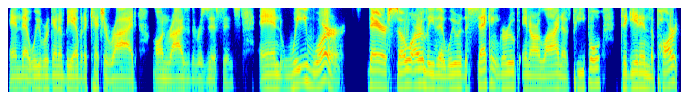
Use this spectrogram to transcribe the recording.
and that we were going to be able to catch a ride on Rise of the Resistance. And we were there so early that we were the second group in our line of people to get in the park.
